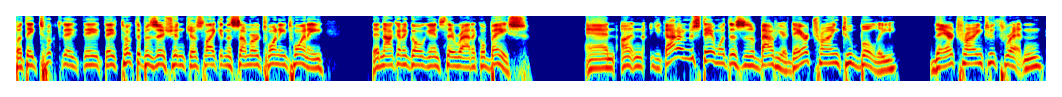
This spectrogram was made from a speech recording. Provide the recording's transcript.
But they took, they, they, they took the position, just like in the summer of 2020, they're not going to go against their radical base. And uh, you got to understand what this is about here. They are trying to bully. They are trying to threaten.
